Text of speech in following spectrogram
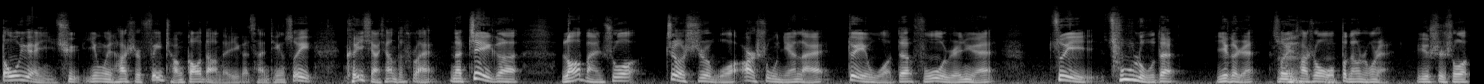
都愿意去，因为它是非常高档的一个餐厅，所以可以想象得出来。那这个老板说，这是我二十五年来对我的服务人员最粗鲁的一个人，所以他说我不能容忍，于是说。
